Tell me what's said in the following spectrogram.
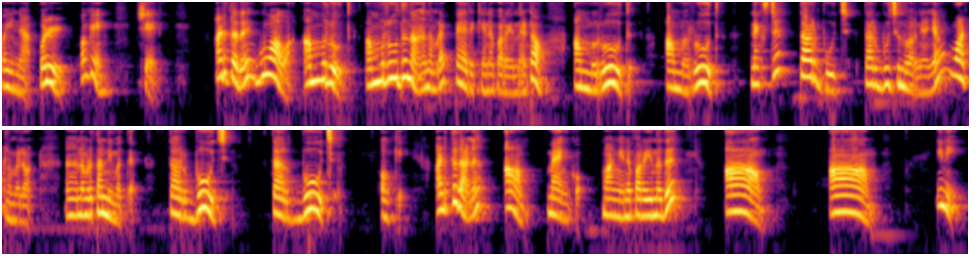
പൈനാപ്പിൾ ഓക്കെ ശരി. അടുത്തത് ഗുവാവ. അമ്രൂത്. അമ്രൂത്ത് എന്നാണ് നമ്മുടെ പേരക്കേനെ പറയുന്നത് കേട്ടോ. അമ്രൂത്. അമ്രൂത്. നെക്സ്റ്റ് തർബൂജ്. തർബൂജ് എന്ന് പറഞ്ഞു കഴിഞ്ഞാൽ വാട്ടർമെലോൺ നമ്മുടെ തണ്ണിമത്തൻ. തർബൂജ്. തർബൂജ്. ഓക്കെ. അടുത്തതാണ് ആം മാങ്കോ മാങ്ങനെ പറയുന്നത്? ആം ആം. ഇനി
